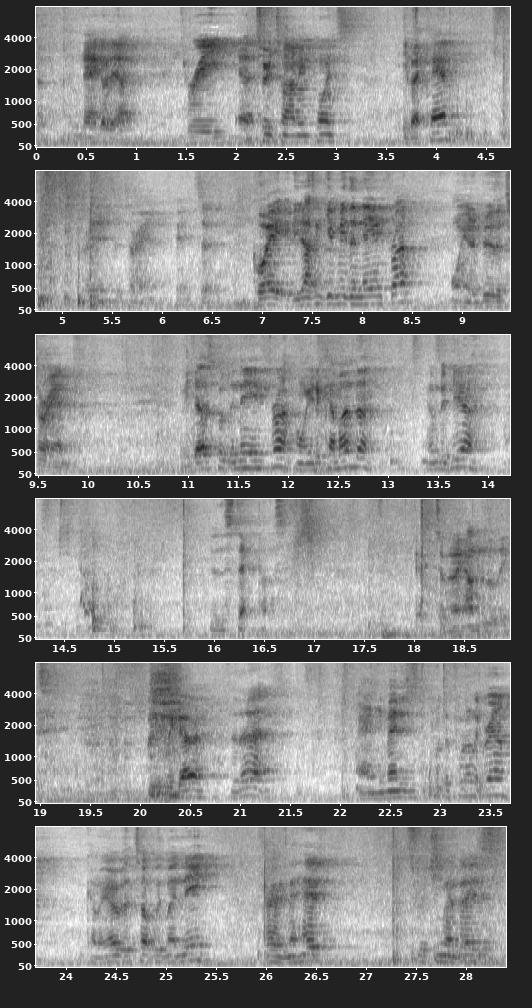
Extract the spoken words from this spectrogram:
So now got our three, our two timing points. If I can, straight into the Toreando. Koi, if he doesn't give me the knee in front, I want you to do the Toreando. If he does put the knee in front, I want you to come under, come to here, do the stack pass. Okay, so going under the legs. Here we go for that. And he manages to put the foot on the ground, I'm coming over the top with my knee, grabbing my head, switching my base,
